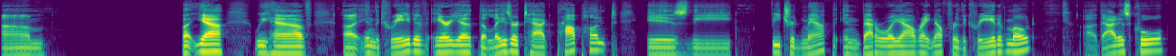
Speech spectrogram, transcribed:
Um, but yeah, we have uh, in the creative area the laser tag prop hunt is the featured map in battle royale right now for the creative mode. Uh, that is cool.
